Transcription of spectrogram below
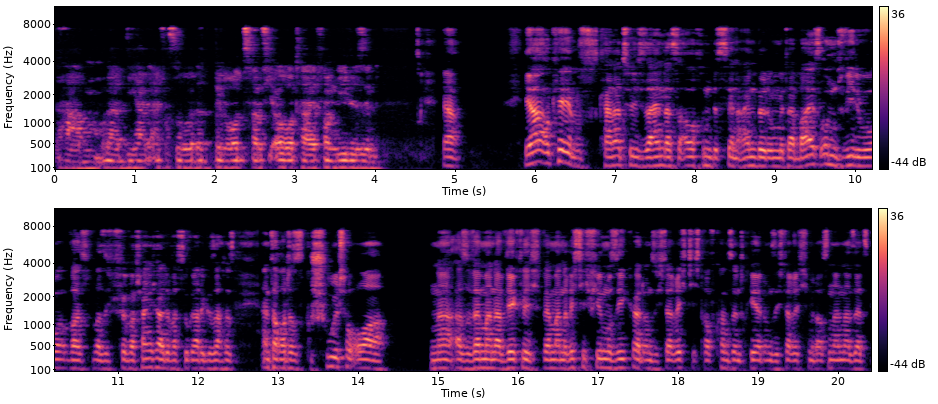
haben oder die halt einfach so das below 20 Euro Teil von Lidl sind. Ja, ja, okay. Es kann natürlich sein, dass auch ein bisschen Einbildung mit dabei ist und wie du, was, was ich für wahrscheinlich halte, was du gerade gesagt hast, einfach auch das geschulte Ohr. Ne? Also wenn man da wirklich, wenn man richtig viel Musik hört und sich da richtig drauf konzentriert und sich da richtig mit auseinandersetzt,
